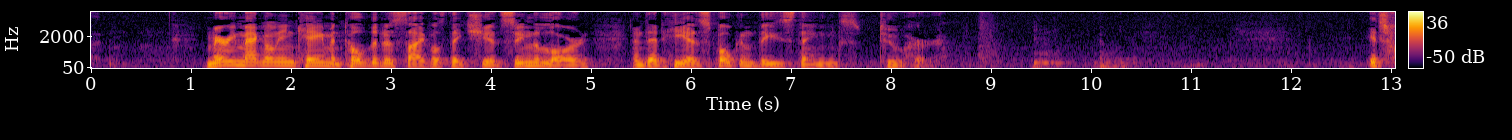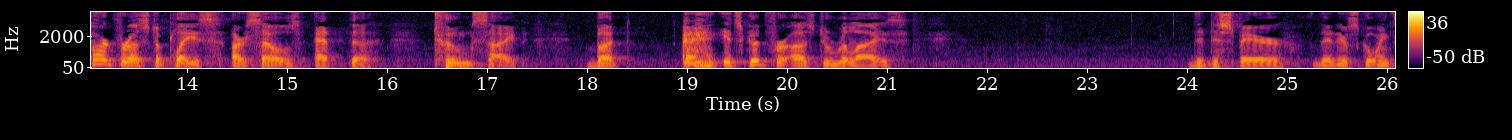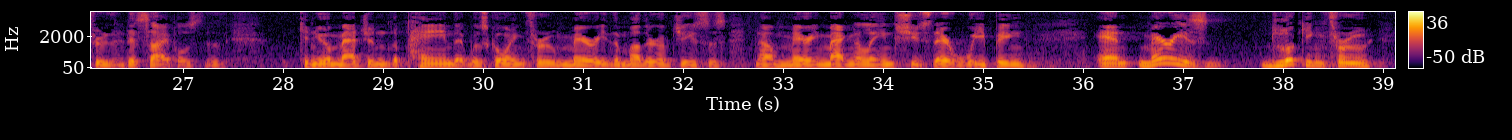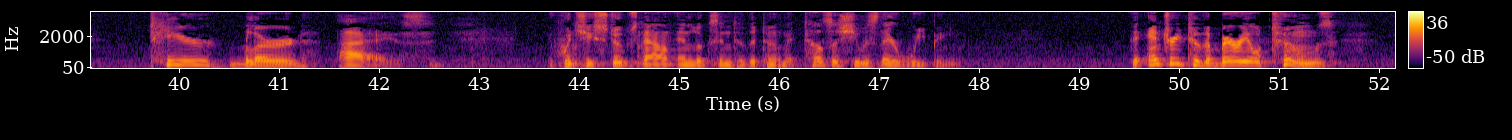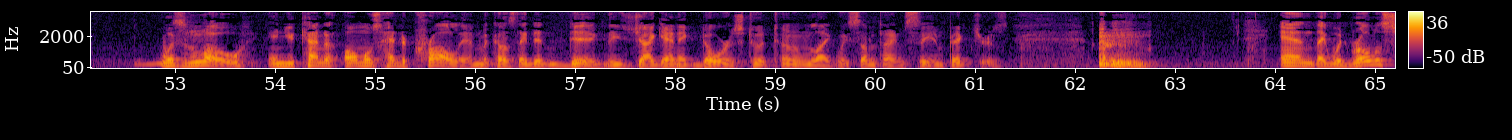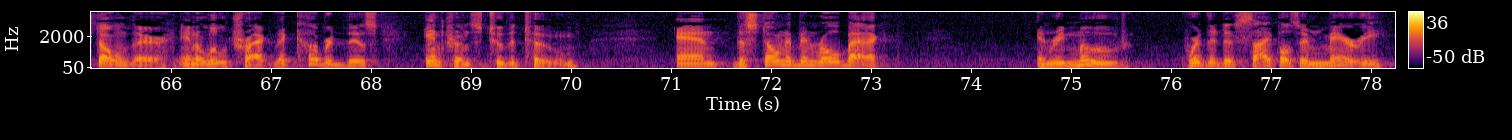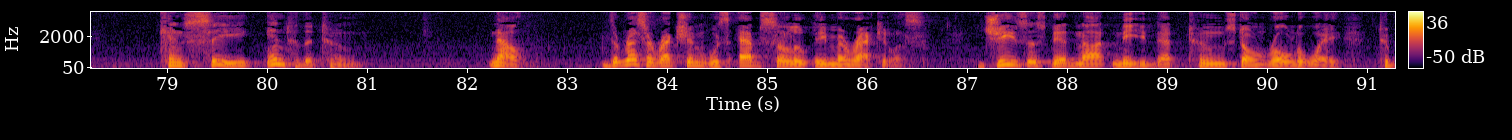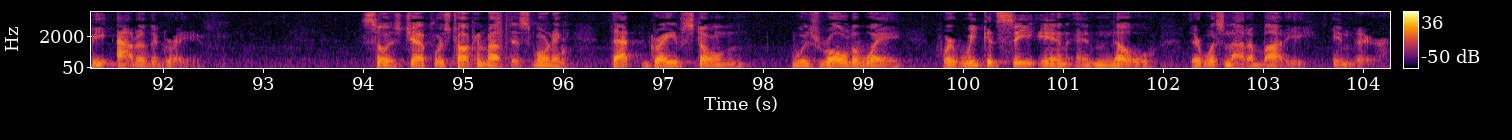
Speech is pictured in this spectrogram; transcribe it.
Mary Magdalene came and told the disciples that she had seen the Lord and that he had spoken these things to her. It's hard for us to place ourselves at the tomb site, but it's good for us to realize the despair that is going through the disciples. Can you imagine the pain that was going through Mary, the mother of Jesus? Now, Mary Magdalene, she's there weeping. And Mary is looking through tear blurred eyes when she stoops down and looks into the tomb. It tells us she was there weeping. The entry to the burial tombs was low, and you kind of almost had to crawl in because they didn't dig these gigantic doors to a tomb like we sometimes see in pictures. and they would roll a stone there in a little track that covered this entrance to the tomb. And the stone had been rolled back and removed where the disciples and Mary can see into the tomb. Now, the resurrection was absolutely miraculous. Jesus did not need that tombstone rolled away to be out of the grave. So, as Jeff was talking about this morning, that gravestone was rolled away where we could see in and know there was not a body in there.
